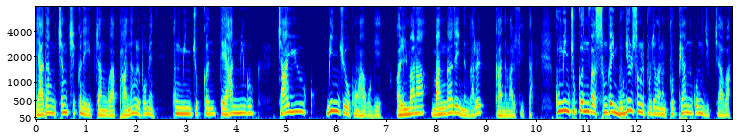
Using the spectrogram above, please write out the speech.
야당 정치권의 입장과 반응을 보면 국민주권 대한민국 자유민주공화국이 얼마나 망가져 있는가를 가늠할 수 있다. 국민주권과 선거의 무결성을 부정하는 부패한 공직자와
